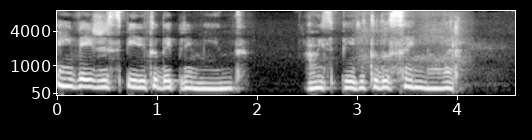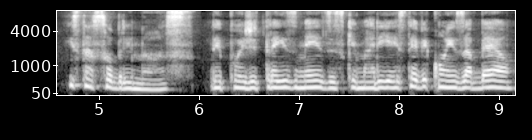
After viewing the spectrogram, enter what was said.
em vez de espírito deprimido. O Espírito do Senhor está sobre nós. Depois de três meses que Maria esteve com Isabel,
